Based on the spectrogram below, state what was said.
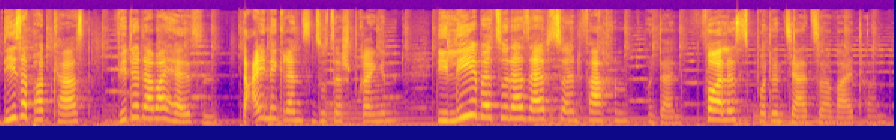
Dieser Podcast wird dir dabei helfen, deine Grenzen zu zersprengen die Liebe zu dir selbst zu entfachen und dein volles Potenzial zu erweitern.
